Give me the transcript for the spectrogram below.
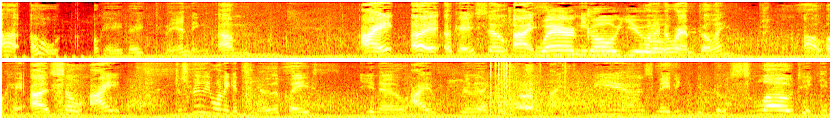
Uh, oh, okay, very commanding. Um, alright, alright, okay, so, uh... Where didn't go you? wanna know where I'm going? Oh, okay, uh, so I just really want to get to know the place. You know, I really like the nice views. Maybe if you could go slow, take it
